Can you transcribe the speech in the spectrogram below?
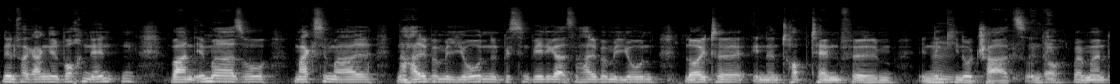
in den vergangenen Wochenenden waren immer so maximal eine halbe Million, ein bisschen weniger als eine halbe Million Leute in den Top Ten Filmen in den mhm. Kinocharts. Und auch wenn man,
